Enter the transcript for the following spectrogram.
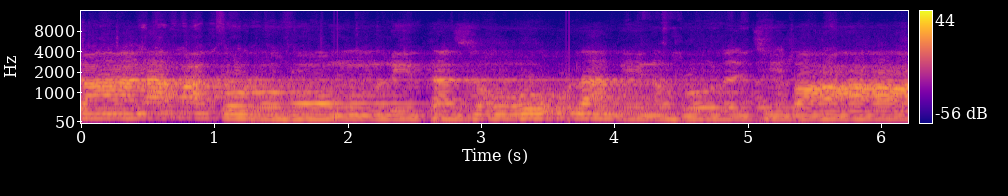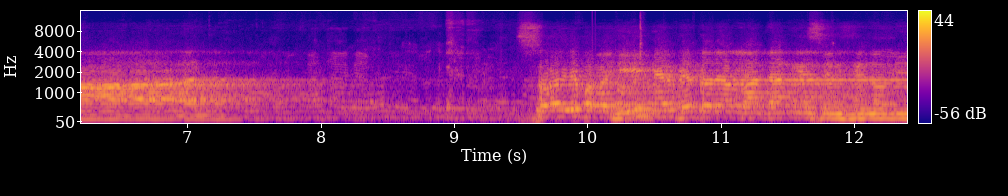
কানা মাকরুহুম লিতাজুলা মিনহুল জিবাল. সূরা ইব্রাহিমের ভেতরে আল্লাহ জানিয়েছেন, হে নবী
